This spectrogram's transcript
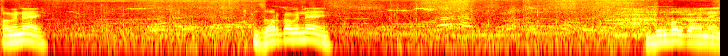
কমে নাই? জ্বর কমে নাই? দুর্বল কমে নাই?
